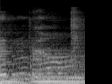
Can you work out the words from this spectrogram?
didn't come.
